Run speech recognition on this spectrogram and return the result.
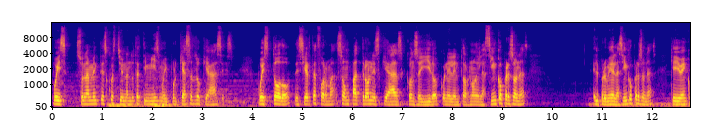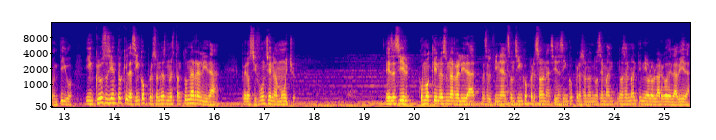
pues solamente es cuestionándote a ti mismo y por qué haces lo que haces. Pues todo, de cierta forma, son patrones que has conseguido con el entorno de las cinco personas, el promedio de las cinco personas que viven contigo. Incluso siento que las cinco personas no es tanto una realidad, pero sí funciona mucho. Es decir, como que no es una realidad, pues al final son cinco personas y esas cinco personas no se, no se han mantenido a lo largo de la vida.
